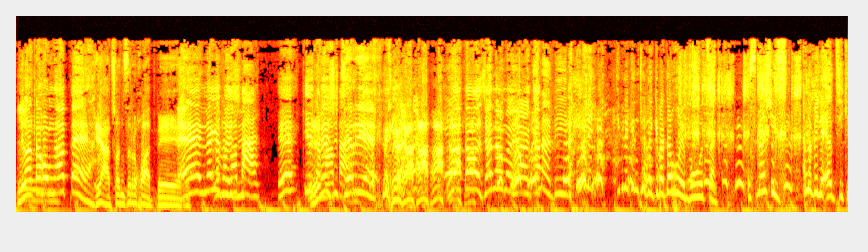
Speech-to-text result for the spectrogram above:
Le batla go ngapeya ya tshwanetse re go apere eh ke Batla go vegi- apaya? eh Eh? vegetarian le batla go ja nama Ke yaka. Ebile- ke ntho ke batla go e botsa smashes a mabele ltk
